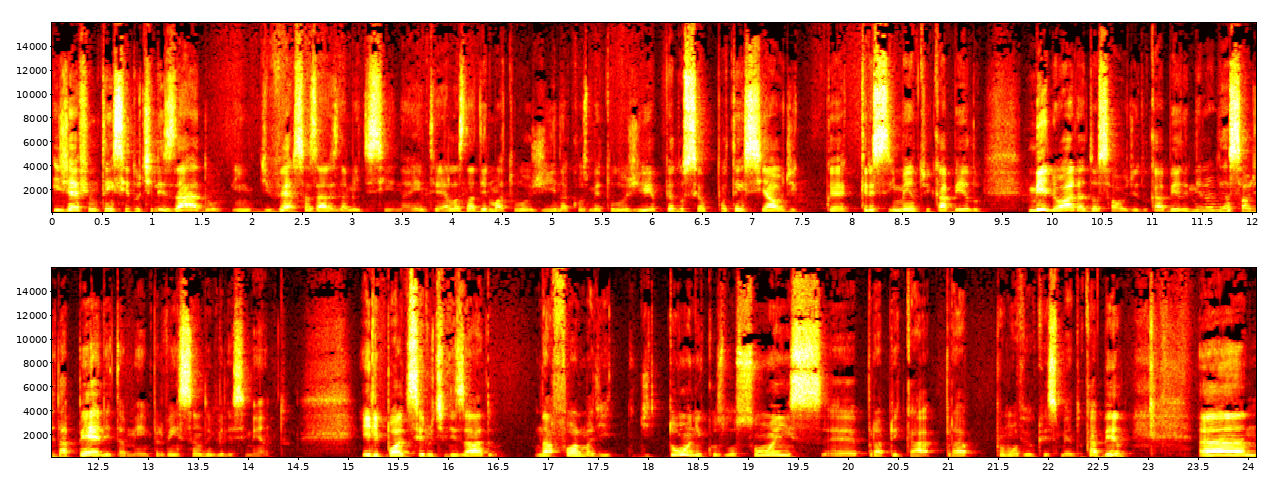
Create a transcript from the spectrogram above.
IGF-1 tem sido utilizado em diversas áreas da medicina, entre elas na dermatologia e na cosmetologia, pelo seu potencial de crescimento de cabelo, melhora da saúde do cabelo e melhora da saúde da pele também, prevenção do envelhecimento. Ele pode ser utilizado na forma de, de tônicos, loções, é, para aplicar, para promover o crescimento do cabelo, ah,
